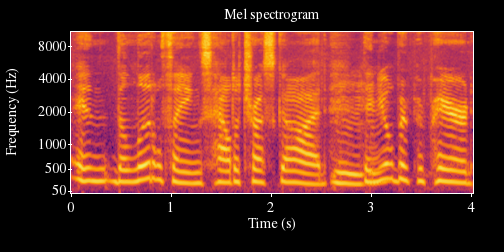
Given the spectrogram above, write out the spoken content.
in the little things how to trust God, then mm-hmm. you'll be prepared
